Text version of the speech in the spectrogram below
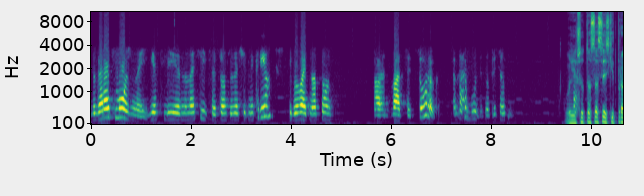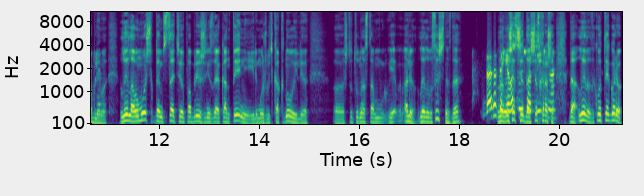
Загорать можно, если наносить солнцезащитный крем и бывать на солнце 20-40, загар будет, но при всем Ой, что-то у нас со связью какие-то проблемы. Лейла, а вы можете куда-нибудь стать поближе, не знаю, к антенне или, может быть, к окну, или э, что-то у нас там... Я... Алло, Лейла, вы слышите нас, да? Да, да, да, я сейчас, да, сейчас хорошо. Да, Лена, так вот я говорю,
